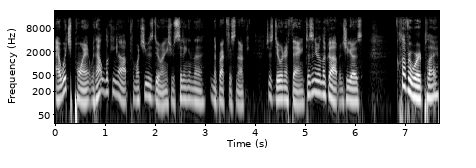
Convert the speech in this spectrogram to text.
At which point, without looking up from what she was doing, she was sitting in the in the breakfast nook, just doing her thing. Doesn't even look up, and she goes, "Clever wordplay."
